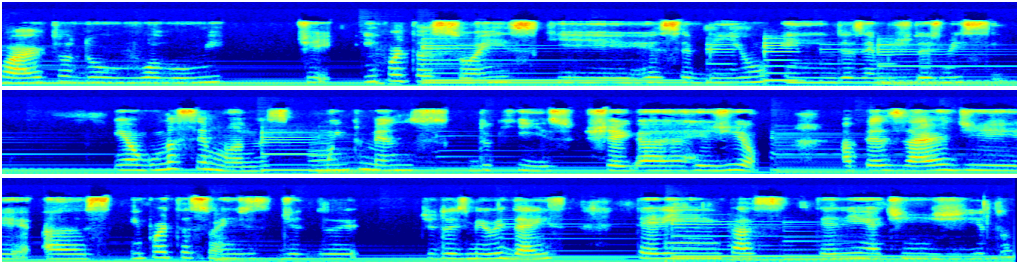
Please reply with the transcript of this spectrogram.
quarto do volume de importações que recebiam em dezembro de 2005. Em algumas semanas, muito menos do que isso chega à região, apesar de as importações de, de 2010 terem, terem atingido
